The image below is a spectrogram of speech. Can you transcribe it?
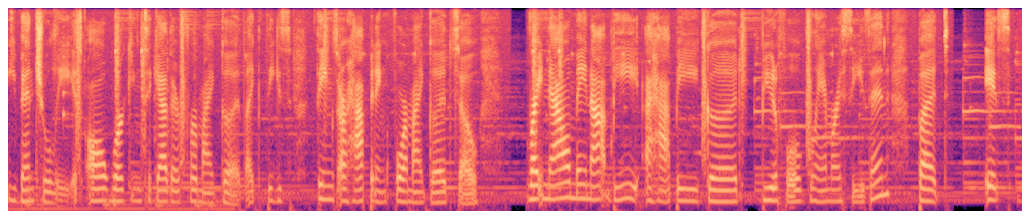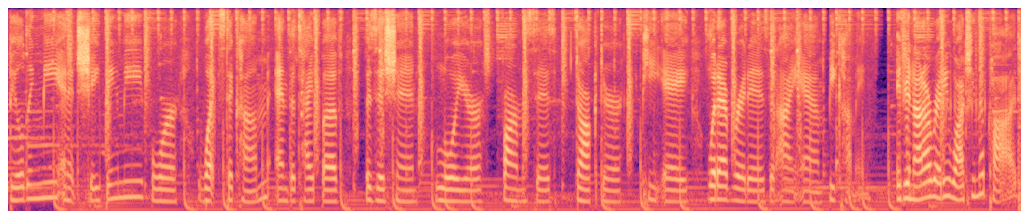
eventually. It's all working together for my good. Like these things are happening for my good. So right now may not be a happy, good, beautiful, glamorous season, but it's building me and it's shaping me for what's to come and the type of physician, lawyer, pharmacist, doctor, PA, whatever it is that I am becoming. If you're not already watching the pod,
